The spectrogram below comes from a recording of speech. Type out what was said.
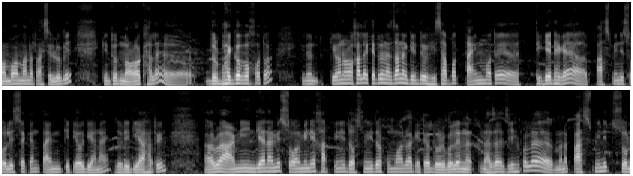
নম্বৰ মানত আছিলোঁগৈ। কিন্তু নৰখালে দুৰ্ভাগ্যবশতঃ। কিন্তু কিয় নৰখালে সেইটো নাজানো কিন্তু হিচাপত টাইম মতে ঠিকেই থাকে পাঁচ মিনিট চল্লিছ ছেকেণ্ড টাইম কেতিয়াও দিয়া নাই যদি দিয়াহেঁতেন আৰু আৰ্মি ইণ্ডিয়ান আৰ্মি ছয় মিনিট সাত মিনিট দহ মিনিটৰ সময় লোৱা কেতিয়াও দৌৰিবলৈ নাযায়। যিসকলে মানে পাঁচ মিনিট চল্লিছ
